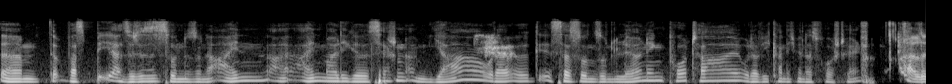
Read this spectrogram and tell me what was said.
Ähm, was, also das ist so eine, so eine ein, einmalige Session im Jahr oder äh, ist das so, so ein Learning-Portal oder wie kann ich mir das vorstellen? Also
